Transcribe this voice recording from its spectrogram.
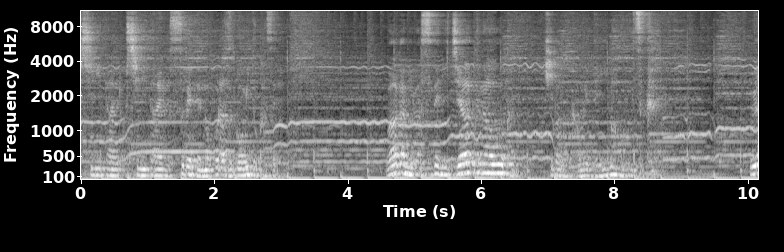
死に絶えろ死に絶えろ全て残らずゴミと化せ我が身はすでに邪悪な狼牙が乾いて今もうずく恨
